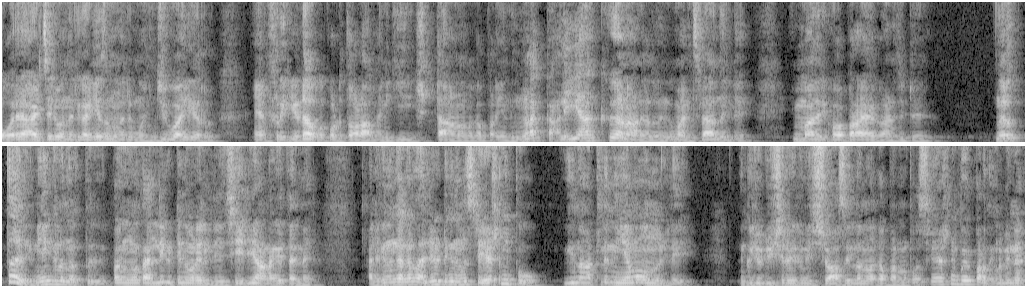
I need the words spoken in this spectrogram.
ഒരാഴ്ചയിൽ വന്നിട്ട് കഴിഞ്ഞ ദിവസം വന്നിട്ട് മഞ്ജു വാര്യർ ഞാൻ ഫ്രീഡം ഒക്കെ കൊടുത്തോളാം എനിക്ക് ഇഷ്ടമാണെന്നൊക്കെ പറയും. നിങ്ങളെ കളിയാക്കുകയാണ് ആളുകൾ നിങ്ങൾക്ക് മനസ്സിലാകുന്നില്ലേ ഇമാതിരി കോപ്പറായ കാണിച്ചിട്ട്. നിർത്ത് ഇനിയെങ്കിലും നിർത്ത്. ഇപ്പം നിങ്ങൾ തല്ല് കിട്ടിയെന്ന് പറയില്ലേ? ശരിയാണെങ്കിൽ തന്നെ. അല്ലെങ്കിൽ നിങ്ങൾക്ക് അങ്ങനെ തല്ല് കിട്ടിയെങ്കിൽ നിങ്ങൾ സ്റ്റേഷനിൽ പോകും ഈ നാട്ടിൽ നിയമമൊന്നുമില്ലേ? നിങ്ങൾക്ക് ജുഡീഷ്യറിയിൽ വിശ്വാസം ഇല്ലെന്നൊക്കെ പറഞ്ഞപ്പോൾ സ്റ്റേഷനിൽ പോയി പറഞ്ഞു. നിങ്ങൾ പിന്നെ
